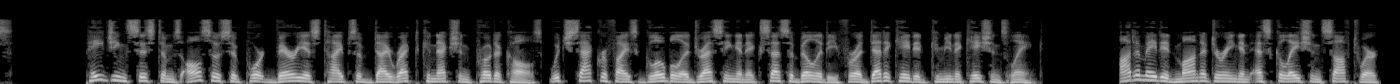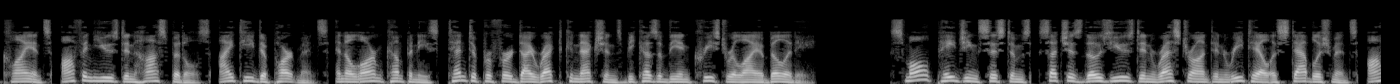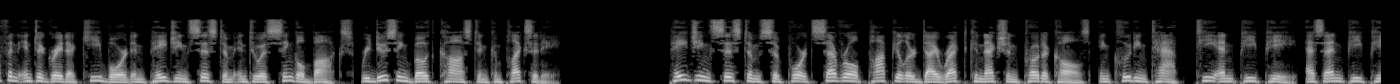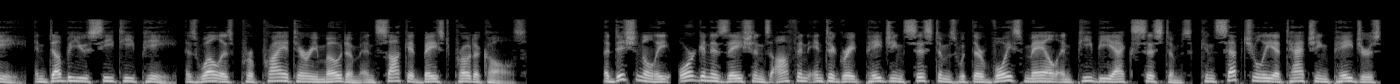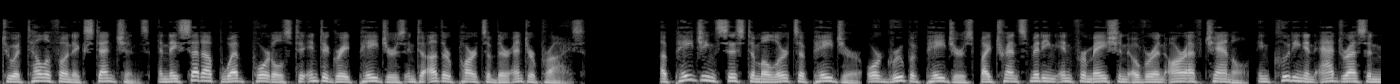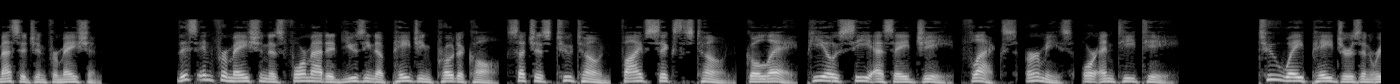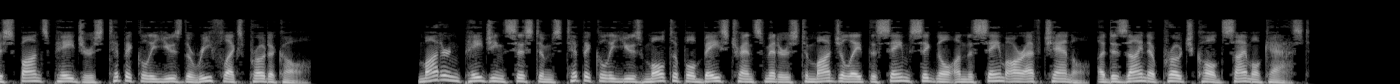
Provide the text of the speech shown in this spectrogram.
Paging systems also support various types of direct connection protocols, which sacrifice global addressing and accessibility for a dedicated communications link. Automated monitoring and escalation software clients, often used in hospitals, IT departments, and alarm companies, tend to prefer direct connections because of the increased reliability. Small paging systems, such as those used in restaurant and retail establishments, often integrate a keyboard and paging system into a single box, reducing both cost and complexity. Paging systems support several popular direct connection protocols, including TAP, TNPP, SNPP, and WCTP, as well as proprietary modem and socket-based protocols. Additionally, organizations often integrate paging systems with their voice mail and PBX systems, conceptually attaching pagers to a telephone extensions, and they set up web portals to integrate pagers into other parts of their enterprise. A paging system alerts a pager or group of pagers by transmitting information over an RF channel, including an address and message information. This information is formatted using a paging protocol, such as two-tone, 5 6 tone, Golay, POCSAG, FLEX, ERMES, or NTT. Two-way pagers and response pagers typically use the reflex protocol. Modern paging systems typically use multiple base transmitters to modulate the same signal on the same RF channel, a design approach called simulcast.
